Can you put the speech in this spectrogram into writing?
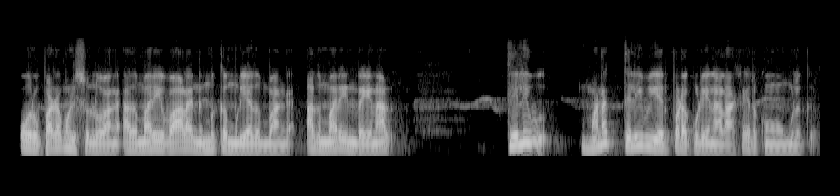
ஒரு பழமொழி சொல்லுவாங்க அது மாதிரி வாழை நிமிக்க முடியாதும்பாங்க. அது மாதிரி இன்றைய நாள் தெளிவு மனத்தெளிவு ஏற்படக்கூடிய நாளாக இருக்கும் உங்களுக்கு.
